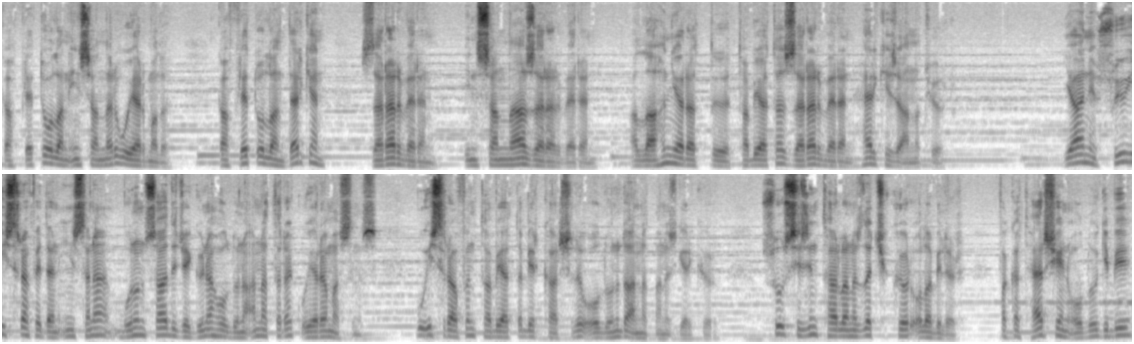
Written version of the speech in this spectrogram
gaflette olan insanları uyarmalı. Gaflet olan derken zarar veren, insanlığa zarar veren, Allah'ın yarattığı tabiata zarar veren herkese anlatıyor. Yani suyu israf eden insana bunun sadece günah olduğunu anlatarak uyaramazsınız. Bu israfın tabiatta bir karşılığı olduğunu da anlatmanız gerekiyor. Su sizin tarlanızda çıkıyor olabilir. Fakat her şeyin olduğu gibi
